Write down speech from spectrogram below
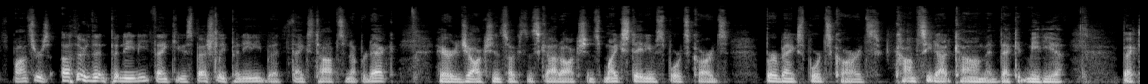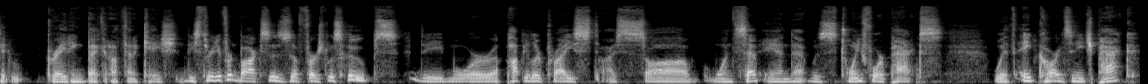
sponsors other than Panini. Thank you, especially Panini, but thanks Topps and Upper Deck, Heritage Auctions, Huggins Scott Auctions, Mike Stadium Sports Cards, Burbank Sports Cards, ComC.com, and Beckett Media, Beckett Grading, Beckett Authentication. These three different boxes. Uh, first was Hoops, the more uh, popular priced. I saw one set, and that was 24 packs with eight cards in each pack.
